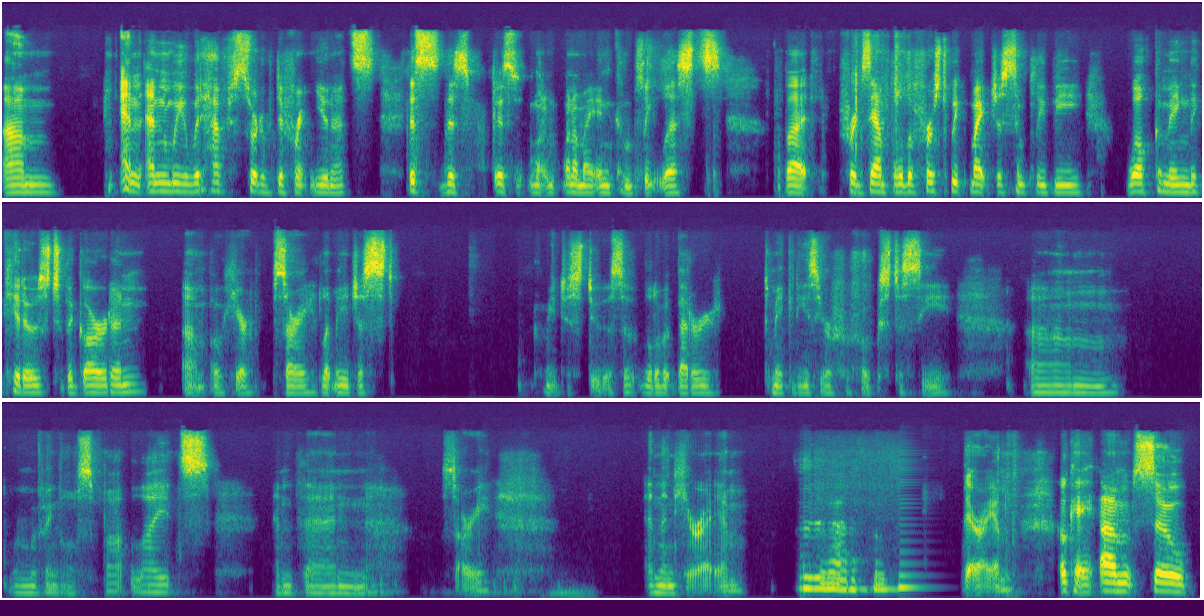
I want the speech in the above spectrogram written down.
Um, and and we would have sort of different units. This this is one, one of my incomplete lists. But for example, the first week might just simply be welcoming the kiddos to the garden. Um, oh, here, sorry, let me just let me just do this a little bit better to make it easier for folks to see. Um, removing all spotlights and then, sorry, and then here I am. There I am. Okay, um, so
